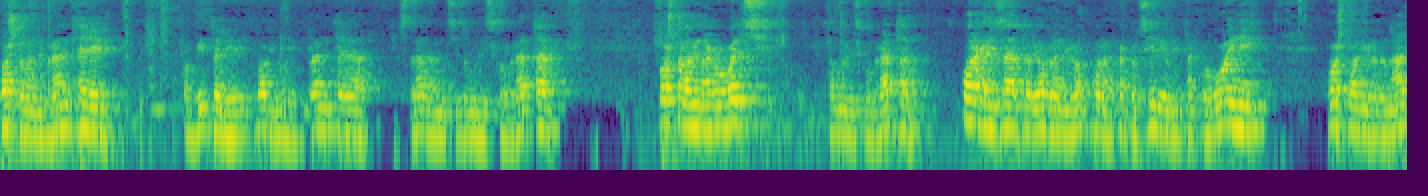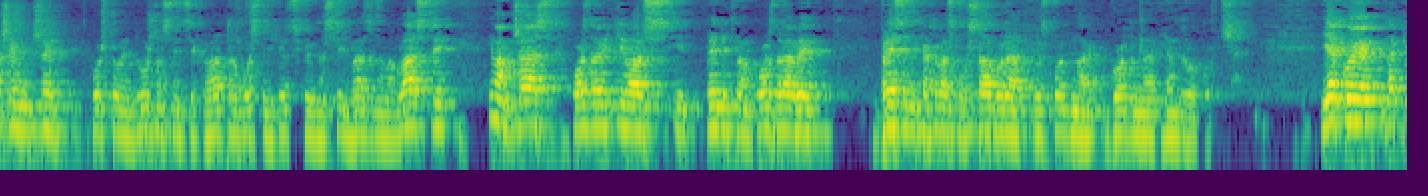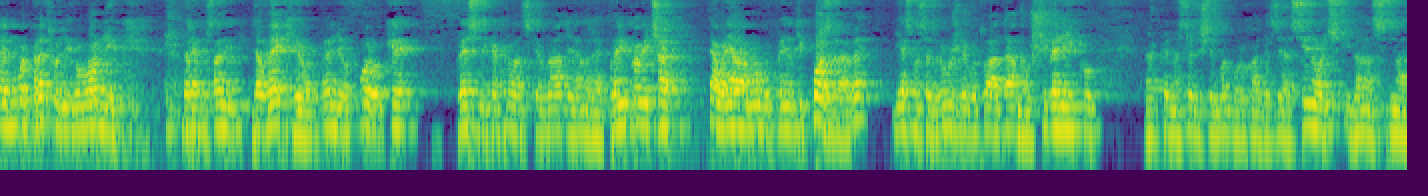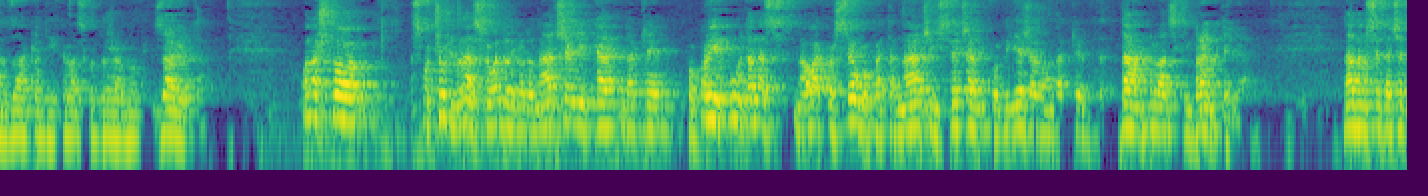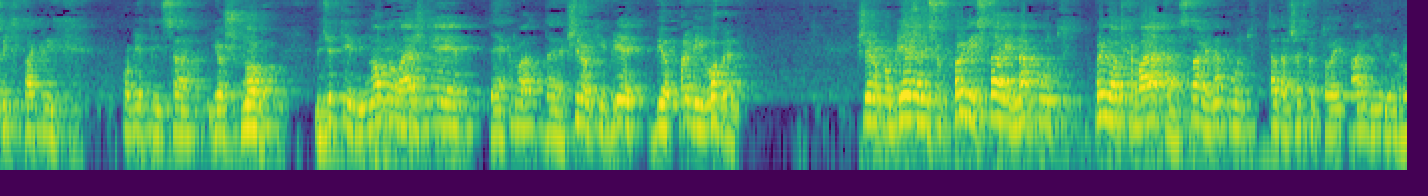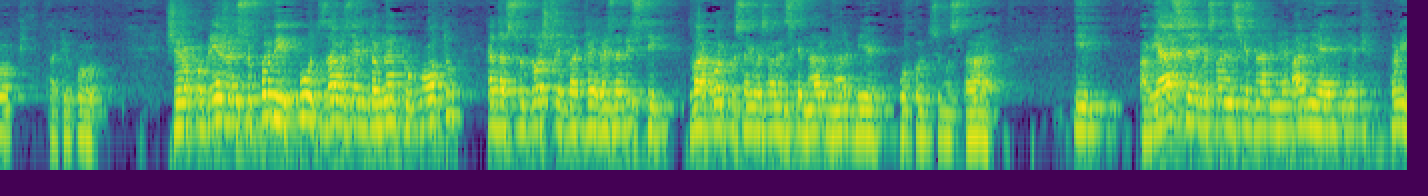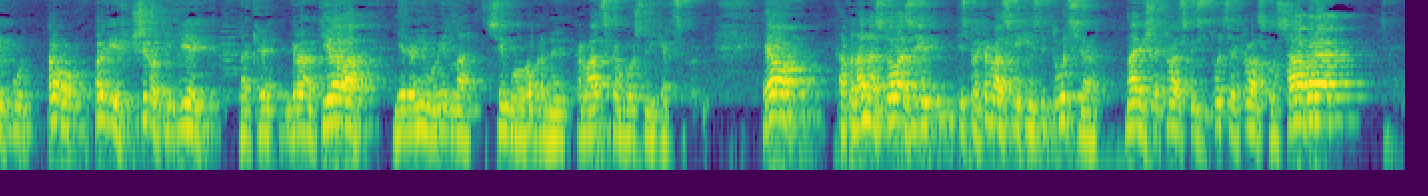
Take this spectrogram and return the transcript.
Poštovani branitelji, obitelji poginulih branitelja, stradalnici Domovinskog rata, poštovani dragovoljci Domovinskog rata, organizatori obrane i otpora, kako civilni, tako vojni, poštovani gradonačelniče, poštovani dužnosnici Hrvata u Bosni i Hercegovini na svim razinama vlasti, imam čast pozdraviti vas i prenijeti vam pozdrave predsjednika Hrvatskog sabora, gospodina Gordana Jandrokovića. Iako je, dakle, moj prethodni govornik, veleposlanik Dalekio, prenio poruke predsjednika Hrvatske vlade Andreja Plenkovića, evo ja vam mogu prenijeti pozdrave, jer smo se družili u dva dana u Šibeniku, dakle na središnjem odboru HDZ-a sinoć i danas na zakladi Hrvatskog državnog zavjeta. Ono što smo čuli danas u odjeli gradonačelnika, dakle, po prvi put danas na ovako sveobuhvatan način svečan obilježavamo dakle, dan hrvatskih branitelja. Nadam se da će biti takvih objetnica još mnogo. Međutim, mnogo važnije je da je, da je široki brijeg bio prvi u obrani. Širokobrijžani su prvi stali na put, prvi od Hrvata stali na put tada četvrtoj armiji u Europi, dakle u Širokobrijžani su prvi put zauzeli dominantnu kvotu kada su došli, dakle, rezervisti dva korpusa Jugoslavenske narodne armije u okolicu Mostara. I avijacija Jugoslavenske narodne armije je prvi put, prvo, prvi široki brijeg, dakle, granatirala, jer je u njemu vidjela simbol obrane Hrvatska u Bosni i Hercegovini. Evo, ako danas dolazi ispred hrvatskih institucija, najviše hrvatske institucije Hrvatskog sabora,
